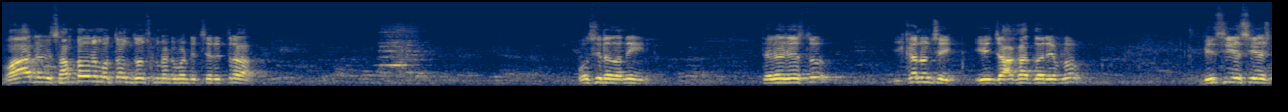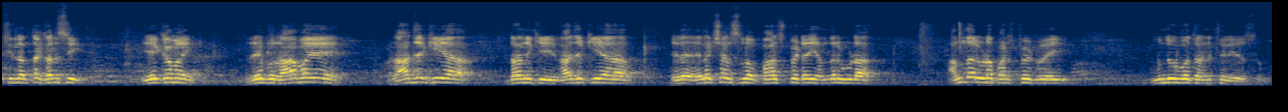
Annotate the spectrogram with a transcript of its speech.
వారి సంపదను మొత్తం దోచుకున్నటువంటి చరిత్ర పోసినదని తెలియజేస్తూ ఇక నుంచి ఈ జాక్ ఆధ్వర్యంలో ఎస్టీలంతా కలిసి ఏకమై రేపు రాబోయే రాజకీయ దానికి రాజకీయ ఎల- ఎలక్షన్స్లో పార్టిసిపేట్ అయ్యి అందరూ కూడా అందరూ కూడా పార్టిసిపేట్ అయ్యి ముందుకు పోతారని తెలియజేస్తుంది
